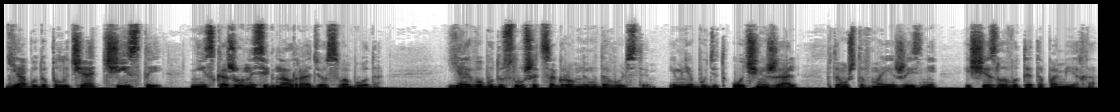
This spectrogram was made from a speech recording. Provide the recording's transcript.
я буду получать чистый, неискаженный сигнал радио «Свобода». Я его буду слушать с огромным удовольствием. И мне будет очень жаль, потому что в моей жизни исчезла вот эта помеха.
